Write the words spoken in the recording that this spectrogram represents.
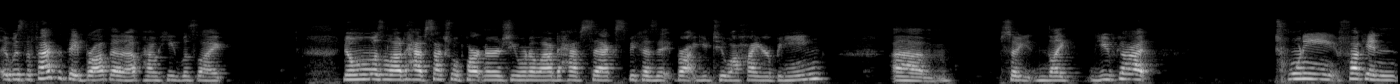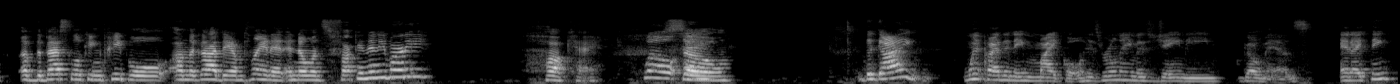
it was the fact that they brought that up how he was like no one was allowed to have sexual partners, you weren't allowed to have sex because it brought you to a higher being. Um so like you've got 20 fucking of the best looking people on the goddamn planet and no one's fucking anybody? Okay. Well, So the guy went by the name Michael. His real name is Jamie Gomez. And I think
